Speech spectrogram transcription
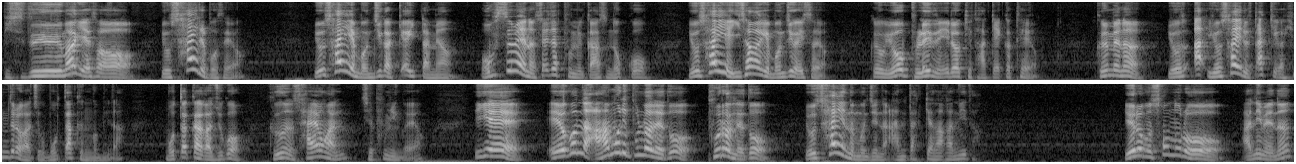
비스듬하게 해서 요 사이를 보세요. 요 사이에 먼지가 껴있다면 없으면은 새 제품일 가능성이 높고 요 사이에 이상하게 먼지가 있어요. 그리고 요 blade는 이렇게 다 깨끗해요. 그러면은 요, 아, 요 사이를 닦기가 힘들어가지고 못 닦은 겁니다. 못 닦아가지고 그건 사용한 제품인 거예요. 이게 에어건은 아무리 불러내도 불어내도 요 사이에 있는 먼지는 안 닦여 나갑니다. 여러분 손으로 아니면은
